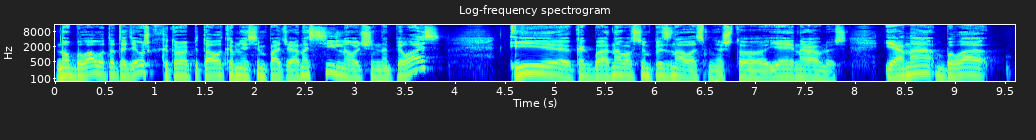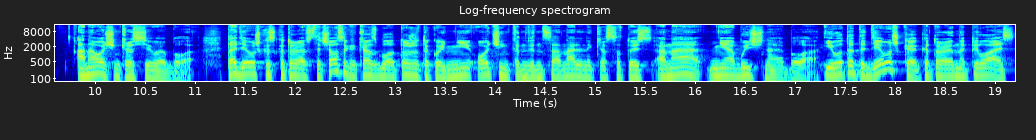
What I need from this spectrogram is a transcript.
но была вот эта девушка, которая питала ко мне симпатию. Она сильно очень напилась, и как бы она во всем призналась мне, что я ей нравлюсь. И она была она очень красивая была. Та девушка, с которой я встречался, как раз была тоже такой не очень конвенциональной красотой. То есть она необычная была. И вот эта девушка, которая напилась,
